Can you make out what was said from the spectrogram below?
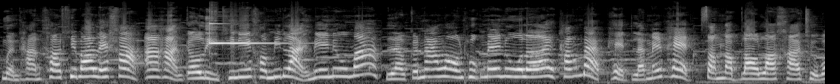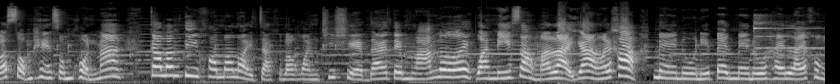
เหมือนทานข้าวที่บ้านเลยค่ะ อาหารเกาหลีที่นี่เขามีหลายเมนูมาก แล้วก็น่าลองทุกเมนูเลย ทั้งแบบเผ็ดและไม่เผ็ดสำหรับเราราคาถือว่าสมเหตุสมผลมาก การันตีความอร่อยจากรางวัลที่เชฟได้เต็มร้านเลย วันนี้สั่งมาหลายอย่างเลยค่ะ เมนูนี้เป็นเมนูไฮไลท์ของ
